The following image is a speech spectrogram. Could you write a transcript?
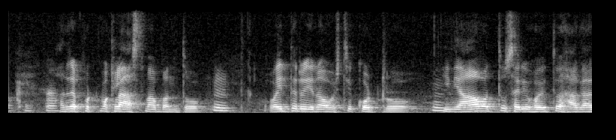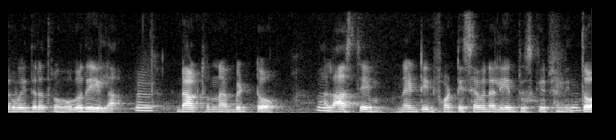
ಓಕೆ ಅಂದರೆ ಪುಟ್ಟ ಮಕ್ಕಳ ಆಸ್ತಮಾ ಬಂತು ವೈದ್ಯರು ಏನೋ ಔಷಧಿ ಕೊಟ್ಟರು ಇನ್ನು ಯಾವತ್ತೂ ಸರಿ ಹೋಯಿತು ಹಾಗಾಗಿ ವೈದ್ಯರ ಹತ್ರ ಹೋಗೋದೇ ಇಲ್ಲ. ಡಾಕ್ಟ್ರನ್ನ ಬಿಟ್ಟು ಲಾಸ್ಟ್ ಟೈಮ್ ನೈನ್ಟೀನ್ ಫಾರ್ಟಿ ಸೆವೆನಲ್ಲಿ ಏನು ಪ್ರಿಸ್ಕ್ರಿಪ್ಷನ್ ಇತ್ತೋ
